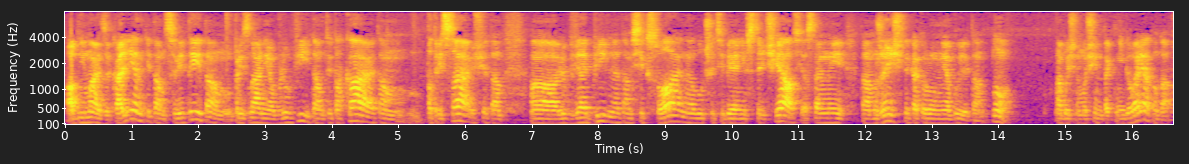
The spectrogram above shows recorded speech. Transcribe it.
обнимает за коленки, там цветы, там признание в любви, там ты такая, там потрясающая, там э, любвеобильная, там сексуальная, лучше тебя я не встречал, все остальные там женщины, которые у меня были там, ну, обычно мужчины так не говорят, но там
